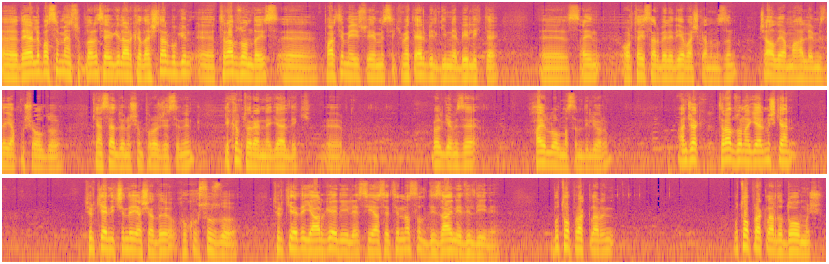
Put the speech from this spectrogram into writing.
Ee, Değerli basın mensupları, sevgili arkadaşlar, bugün e, Trabzon'dayız. E, parti meclis üyemiz Hikmet Erbilgin'le birlikte e, Sayın Ortahisar Belediye Başkanımızın Çağlayan mahallemizde yapmış olduğu kentsel dönüşüm projesinin yıkım törenine geldik. E, bölgemize hayırlı olmasını diliyorum. Ancak Trabzon'a gelmişken Türkiye'nin içinde yaşadığı hukuksuzluğu, Türkiye'de yargı eliyle siyasetin nasıl dizayn edildiğini, bu toprakların bu topraklarda doğmuş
